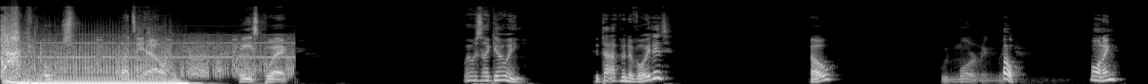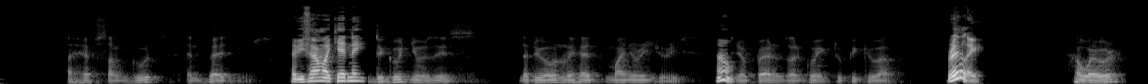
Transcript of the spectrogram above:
Ah! Oh, bloody hell. He's quick. Where was I going? Could that have been avoided? Oh? Good morning. Oh. Morning. I have some good and bad news. Have you found my kidney? The good news is that you only had minor injuries. Oh. And your parents are going to pick you up. Really? However,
